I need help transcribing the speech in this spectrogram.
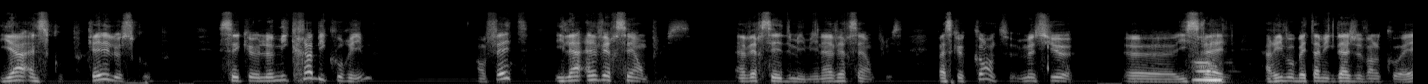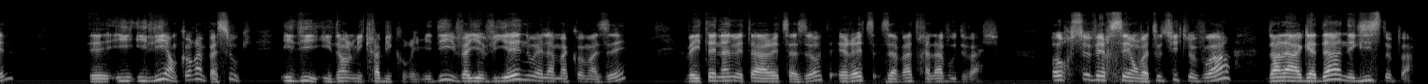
il y a un scoop. Quel est le scoop? C'est que le Mikra Bikurim, en fait, il a inversé en plus. Inversé et demi, mais il a inversé en plus. Parce que quand monsieur Israël arrive au Beth Amikdash devant le Kohen, il, il, lit encore un pasouk. Il dit, dans le Mikra Bikurim, il dit, Vayevienu el amakomazé, veiten et haaretz azot, eretz zavat udvash. Or, ce verset, on va tout de suite le voir, dans la Haggadah n'existe pas.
